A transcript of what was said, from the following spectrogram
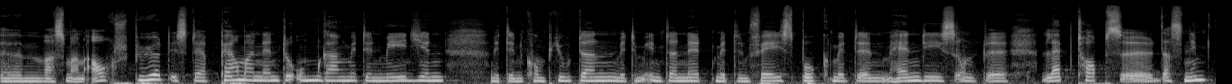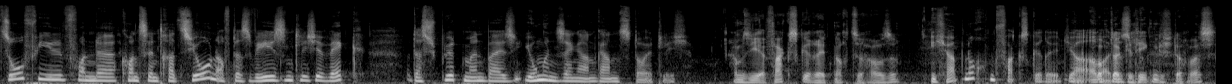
ähm, was man auch spürt, ist der permanente Umgang mit den Medien, mit den Computern, mit dem Internet, mit dem Facebook, mit den Handys und äh, Laptops. Äh, das nimmt so viel von der Konzentration auf das Wesentliche weg. Das spürt man bei jungen Sängern ganz deutlich. Haben Sie Ihr Faxgerät noch zu Hause? Ich habe noch ein Faxgerät, ja. Kommt aber da gelegentlich doch was?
